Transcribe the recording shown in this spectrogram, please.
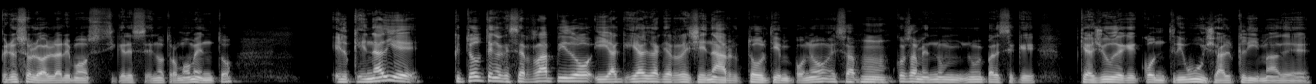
pero eso lo hablaremos, si querés, en otro momento. El que nadie, que todo tenga que ser rápido y, ha- y haya que rellenar todo el tiempo, ¿no? Esa cosa me- no, no me parece que, que ayude, que contribuya al clima de,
